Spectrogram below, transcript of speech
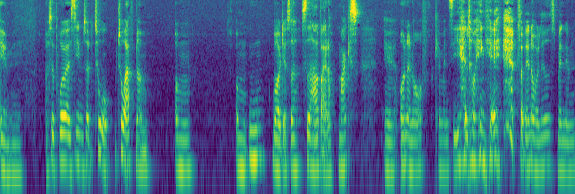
Øhm, og så prøver jeg at sige, så er det to, to aftener om, om, om ugen, hvor jeg så sidder og arbejder max øh, on and off, kan man sige, alt afhængig af, hvordan overledes. Men øh,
